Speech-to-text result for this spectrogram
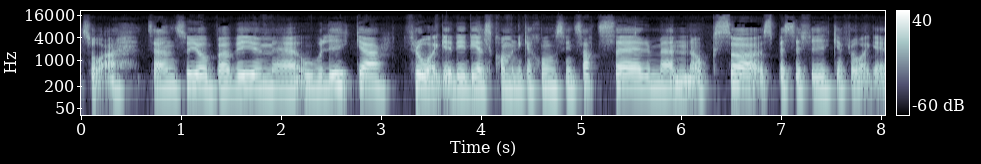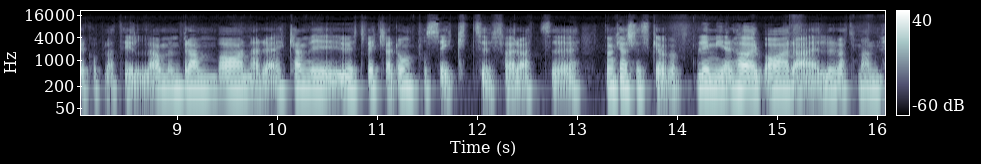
Så. Sen så jobbar vi ju med olika frågor. Det är dels kommunikationsinsatser men också specifika frågor kopplat till ja, men brandvarnare. Kan vi utveckla dem på sikt för att eh, de kanske ska bli mer hörbara eller att man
